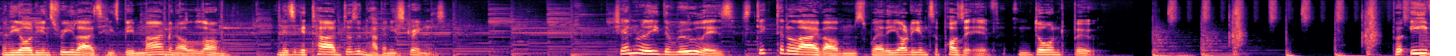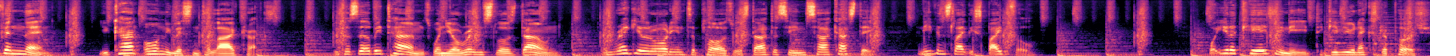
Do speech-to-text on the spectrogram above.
when the audience realise he's been miming all along and his guitar doesn't have any strings. Generally, the rule is stick to the live albums where the audience are positive and don't boo. But even then, you can't only listen to live tracks, because there'll be times when your run slows down and regular audience applause will start to seem sarcastic and even slightly spiteful. What you'll occasionally need to give you an extra push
